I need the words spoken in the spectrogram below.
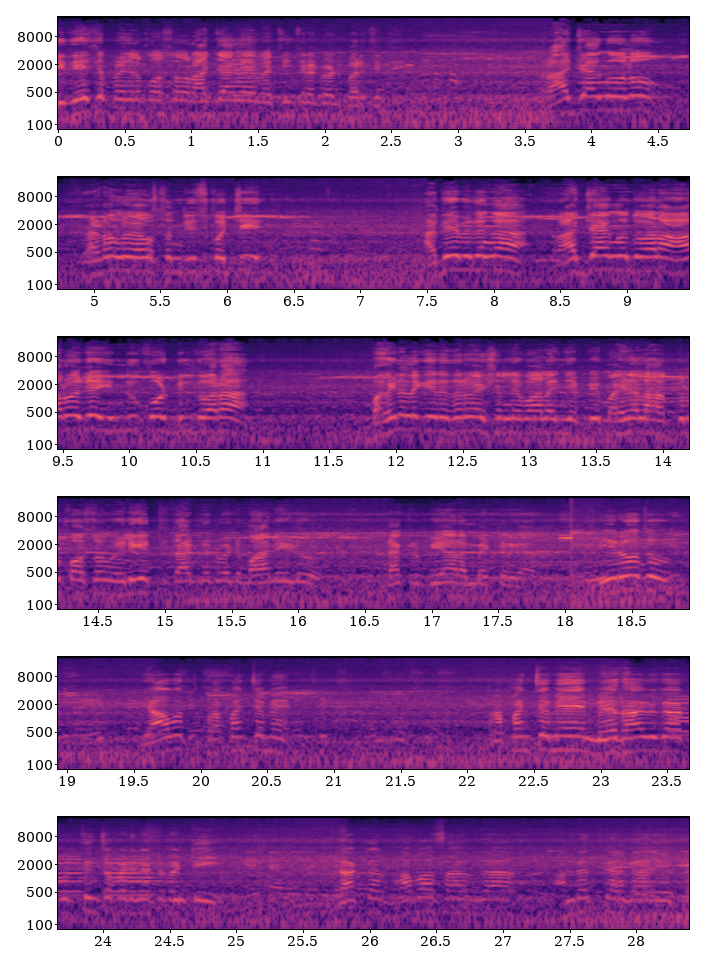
ఈ దేశ ప్రజల కోసం రాజ్యాంగాన్ని రచించినటువంటి పరిస్థితి. రాజ్యాంగంలో ఫెడరల్ వ్యవస్థను తీసుకొచ్చి అదేవిధంగా రాజ్యాంగం ద్వారా ఆ రోజే హిందూ కోడ్ బిల్ ద్వారా మహిళలకి రిజర్వేషన్లు ఇవ్వాలని చెప్పి మహిళల హక్కుల కోసం వెలుగెత్తి చాటినటువంటి మహనీయుడు డాక్టర్ బిఆర్ అంబేద్కర్ గారు. ఈరోజు యావత్ ప్రపంచమే ప్రపంచమే మేధావిగా గుర్తించబడినటువంటి డాక్టర్ బాబాసాహెబ్ అంబేద్కర్ గారి యొక్క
